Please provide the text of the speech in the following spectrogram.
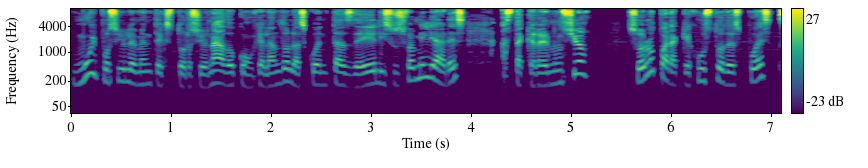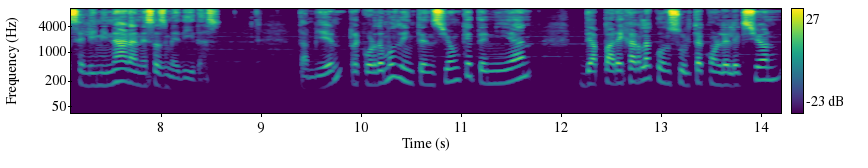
muy posiblemente extorsionado congelando las cuentas de él y sus familiares hasta que renunció, solo para que justo después se eliminaran esas medidas. También recordemos la intención que tenían de aparejar la consulta con la elección,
